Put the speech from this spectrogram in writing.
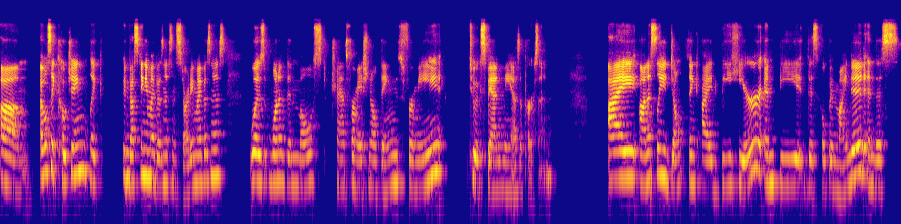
um, I will say coaching, like investing in my business and starting my business was one of the most transformational things for me to expand me as a person. I honestly don't think I'd be here and be this open minded and this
